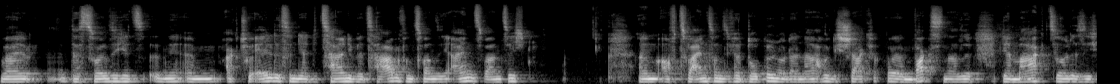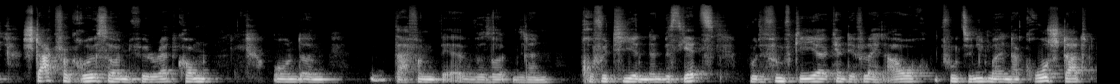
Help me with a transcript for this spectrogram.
weil das soll sich jetzt ähm, aktuell, das sind ja die Zahlen, die wir jetzt haben von 2021, ähm, auf 22 verdoppeln und danach wirklich stark ähm, wachsen. Also der Markt sollte sich stark vergrößern für Redcom und ähm, davon sollten sie dann profitieren. Denn bis jetzt wurde 5G, ja, kennt ihr vielleicht auch, funktioniert mal in einer Großstadt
